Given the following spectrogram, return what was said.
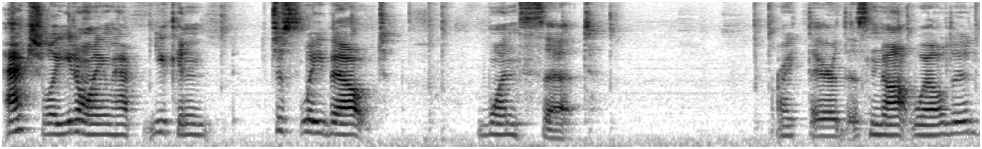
actually you don't even have, you can just leave out one set right there that's not welded.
